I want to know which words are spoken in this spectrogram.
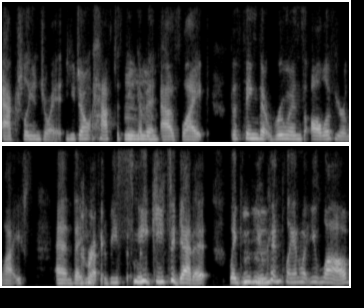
actually enjoy it. You don't have to think of it mm-hmm. as like the thing that ruins all of your life and that you have to be sneaky to get it. Like you Mhm. can plan what you love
